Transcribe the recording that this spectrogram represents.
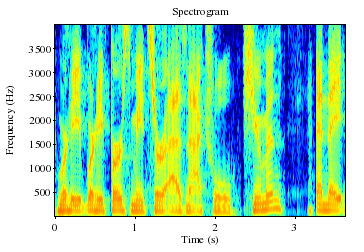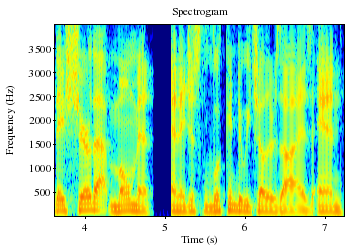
where he where he first meets her as an actual human, and they they share that moment and they just look into each other's eyes. And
